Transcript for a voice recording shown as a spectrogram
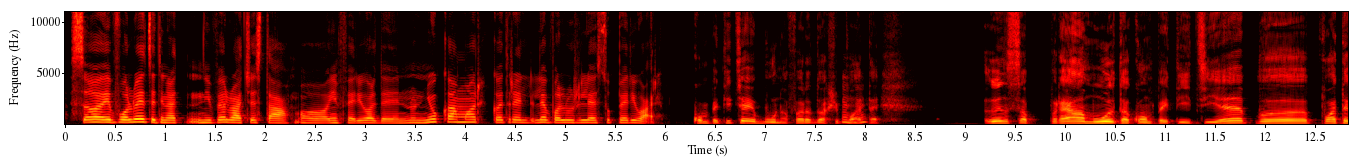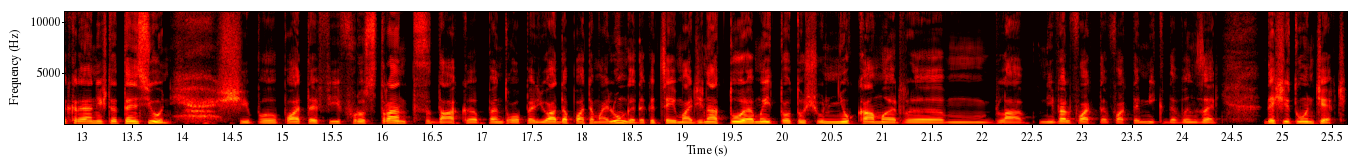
să evolueze din nivelul acesta uh, inferior de newcomer către levelurile superioare. Competiția e bună, fără doar și uh-huh. poate. Însă prea multă competiție poate crea niște tensiuni și poate fi frustrant dacă pentru o perioadă poate mai lungă decât ți-ai imaginat tu rămâi totuși un newcomer la nivel foarte, foarte mic de vânzări, deși tu încerci.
